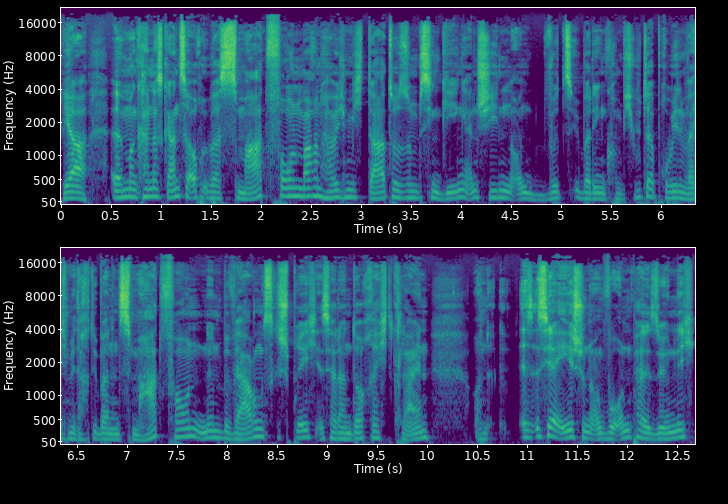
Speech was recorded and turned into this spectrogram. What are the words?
Ja, äh, man kann das Ganze auch über Smartphone machen. Habe ich mich dato so ein bisschen gegen entschieden und würde es über den Computer probieren, weil ich mir dachte, über ein Smartphone ein Bewerbungsgespräch ist ja dann doch recht klein. Und es ist ja eh schon irgendwo unpersönlich.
